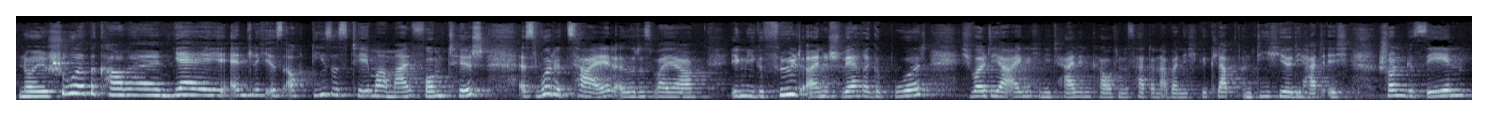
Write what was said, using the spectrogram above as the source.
neue Schuhe bekommen. Yay, endlich ist auch dieses Thema mal vom Tisch. Es wurde Zeit, also das war ja irgendwie gefühlt eine schwere Geburt. Ich wollte ja eigentlich in Italien kaufen, das hat dann aber nicht geklappt und die hier, die hatte ich schon gesehen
